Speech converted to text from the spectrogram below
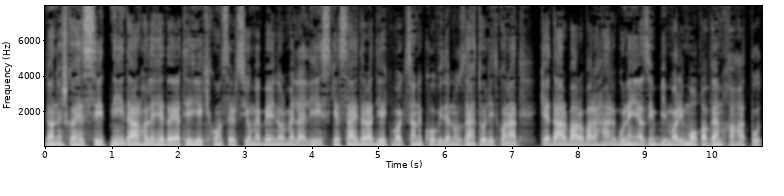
دانشگاه سیدنی در حال هدایت یک کنسرسیوم بین‌المللی است که سعی دارد یک واکسن کووید 19 تولید کند که در برابر هر گونه از این بیماری مقاوم خواهد بود.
